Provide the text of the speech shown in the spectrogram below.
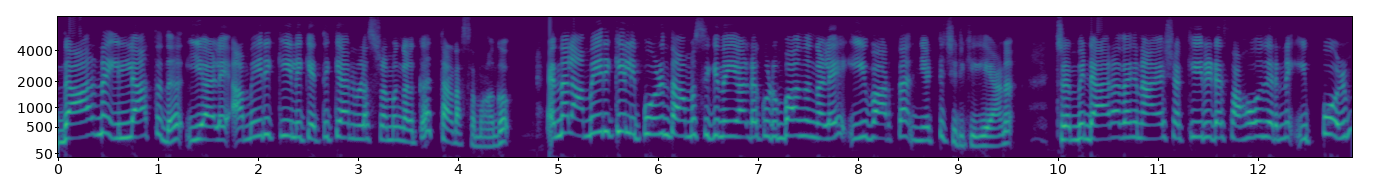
ധാരണ ഇല്ലാത്തത് ഇയാളെ അമേരിക്കയിലേക്ക് എത്തിക്കാനുള്ള ശ്രമങ്ങൾക്ക് തടസ്സമാകും. എന്നാൽ അമേരിക്കയിൽ ഇപ്പോഴും താമസിക്കുന്ന ഇയാളുടെ കുടുംബാംഗങ്ങളെ ഈ വാർത്ത ഞെട്ടിച്ചിരിക്കുകയാണ്. ട്രംപിന്റെ ആരാധകനായ ഷക്കീരിയുടെ സഹോദരന് ഇപ്പോഴും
